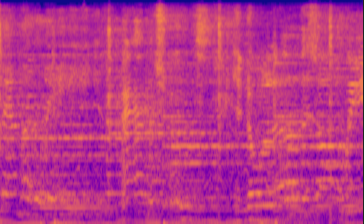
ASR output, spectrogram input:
family. And the truth, you know, love is all we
